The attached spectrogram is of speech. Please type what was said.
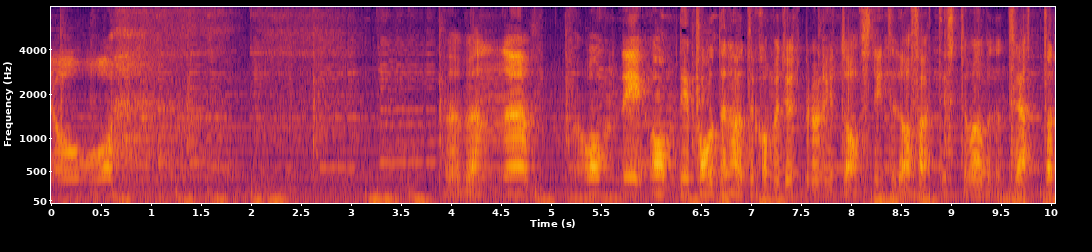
ja. Men uh, eh, Omni-podden har inte kommit ut med något nytt avsnitt idag faktiskt. Det var väl den 13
